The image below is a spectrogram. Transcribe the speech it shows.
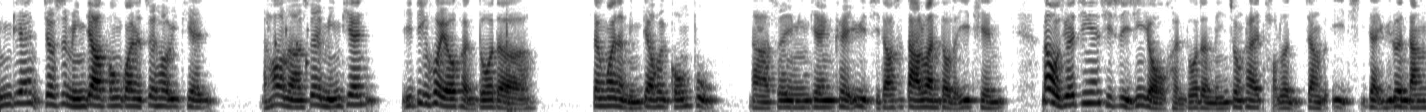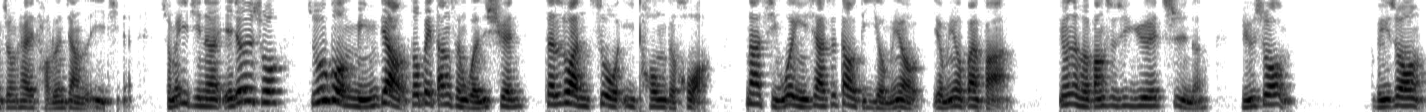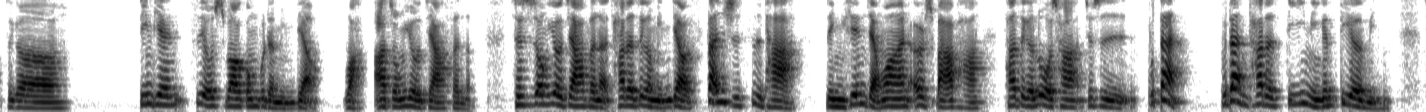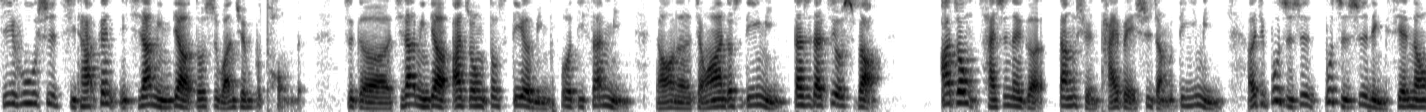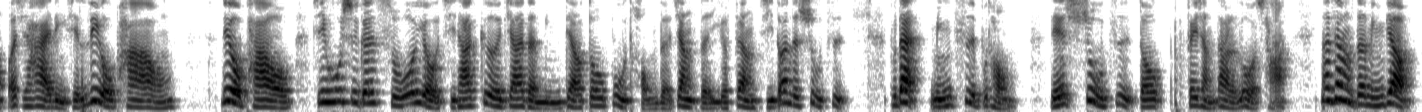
明天就是民调封关的最后一天，然后呢，所以明天一定会有很多的相关的民调会公布。那所以明天可以预期到是大乱斗的一天。那我觉得今天其实已经有很多的民众开始讨论这样子议题，在舆论当中开始讨论这样子议题了。什么议题呢？也就是说，如果民调都被当成文宣在乱做一通的话，那请问一下，这到底有没有有没有办法用任何方式去约制呢？比如说，比如说这个。今天自由时报公布的民调，哇，阿中又加分了，陈时中又加分了，他的这个民调三十四趴，领先蒋万安二十八趴，他这个落差就是不但不但他的第一名跟第二名几乎是其他跟其他民调都是完全不同的，这个其他民调阿中都是第二名或第三名，然后呢蒋万安都是第一名，但是在自由时报，阿中才是那个当选台北市长的第一名，而且不只是不只是领先哦，而且他还领先六趴哦。六趴哦，几乎是跟所有其他各家的民调都不同的这样子的一个非常极端的数字，不但名次不同，连数字都非常大的落差。那这样子的民调，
